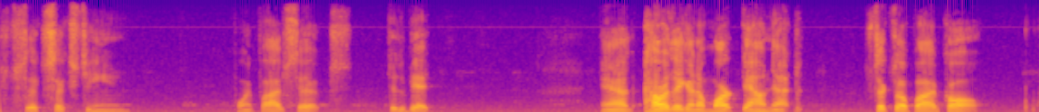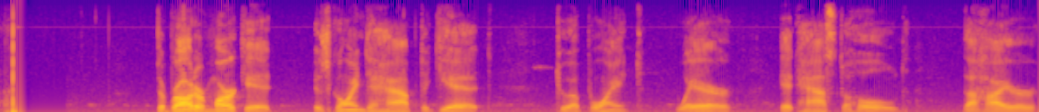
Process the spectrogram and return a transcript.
616.56 to the bid. And how are they going to mark down that 605 call? the broader market is going to have to get to a point where it has to hold the higher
